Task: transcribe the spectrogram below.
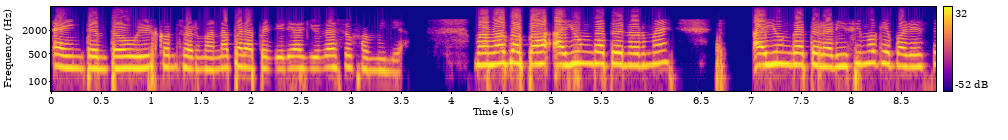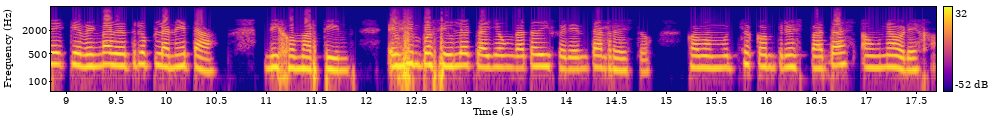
e intentó huir con su hermana para pedir ayuda a su familia. Mamá, papá, hay un gato enorme, hay un gato rarísimo que parece que venga de otro planeta, dijo Martín. Es imposible que haya un gato diferente al resto, como mucho con tres patas o una oreja,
